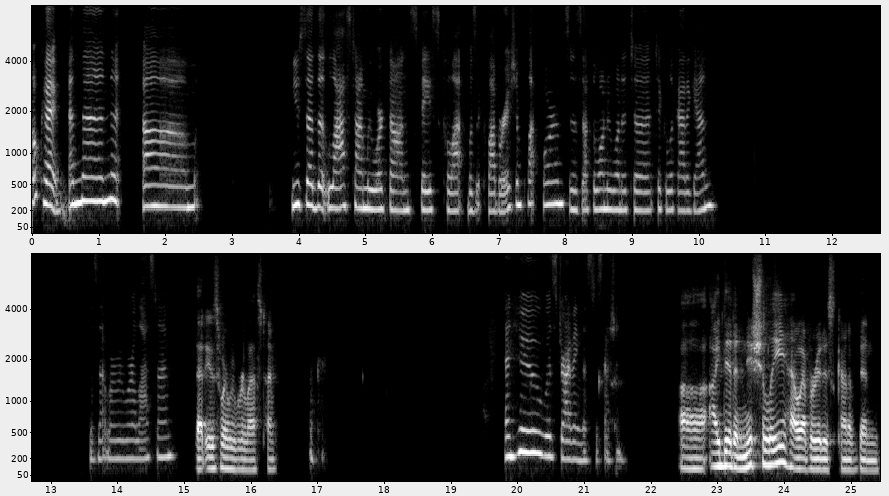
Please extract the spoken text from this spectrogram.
Okay, and then um, you said that last time we worked on space collab, was it collaboration platforms? Is that the one we wanted to take a look at again? Was that where we were last time? That is where we were last time. Okay. And who was driving this discussion? Uh, I did initially, however, it has kind of been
